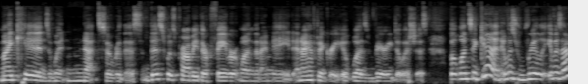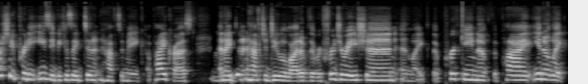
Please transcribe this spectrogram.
my kids went nuts over this this was probably their favorite one that i made and i have to agree it was very delicious but once again it was really it was actually pretty easy because i didn't have to make a pie crust mm-hmm. and i didn't have to do a lot of the refrigeration and like the pricking of the pie you know like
